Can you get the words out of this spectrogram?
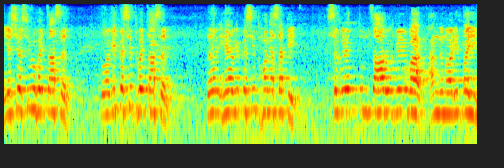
यशस्वी व्हायचं असेल किंवा विकसित व्हायचं असेल तर ह्या विकसित होण्यासाठी सगळे तुमचा आरोग्य विभाग अंगणवाडी ताई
